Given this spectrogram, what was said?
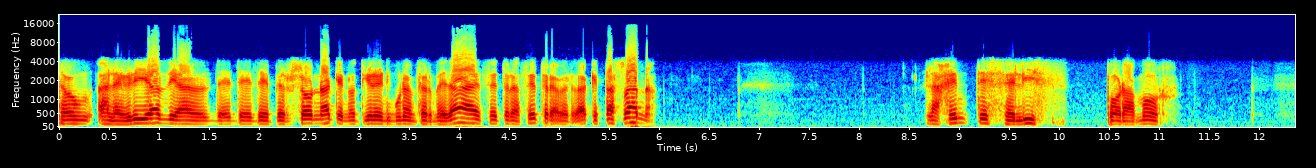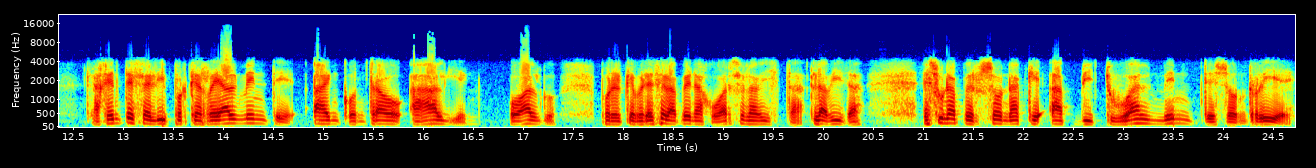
son alegrías de, de, de persona que no tiene ninguna enfermedad, etcétera, etcétera, ¿verdad? Que está sana. La gente feliz por amor, la gente feliz porque realmente ha encontrado a alguien o algo por el que merece la pena jugarse la vista, la vida, es una persona que habitualmente sonríe.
